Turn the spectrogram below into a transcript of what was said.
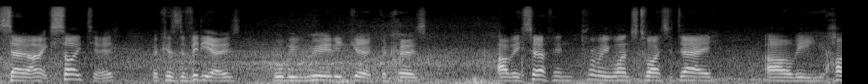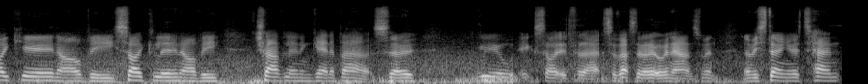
So I'm excited because the videos will be really good because I'll be surfing probably once, twice a day. I'll be hiking, I'll be cycling, I'll be traveling and getting about. So real excited for that. So that's a little announcement. I'll be staying in a tent.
